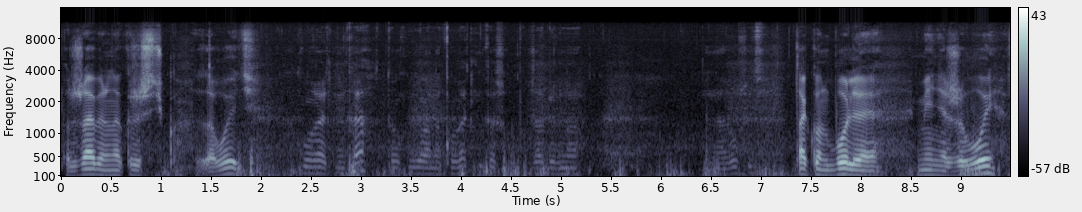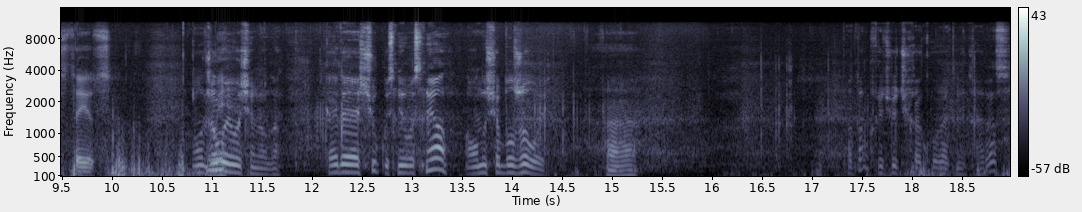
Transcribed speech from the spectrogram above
Под жаберную крышечку заводите. Аккуратненько. Только главное аккуратненько, чтобы жаберную не нарушить. Так он более-менее живой остается. Ну, живой очень много. Когда я щуку с него снял, а он еще был живой. Ага. Потом крючочек аккуратненько. Раз.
